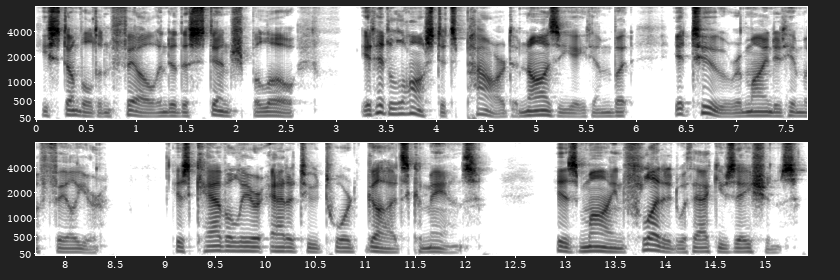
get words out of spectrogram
He stumbled and fell into the stench below. It had lost its power to nauseate him, but it too reminded him of failure, his cavalier attitude toward God's commands. His mind flooded with accusations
